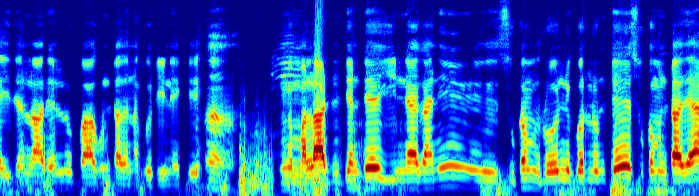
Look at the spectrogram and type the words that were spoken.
ఐదేళ్ళు ఆరేళ్ళు బాగుంటది అన్న గురీనేకి ఆ, ఇంకా మళ్ళా అటు అంటే ఈయన కానీ సుఖం రోడ్ని గొర్రెలు ఉంటే సుఖం ఉంటుందా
